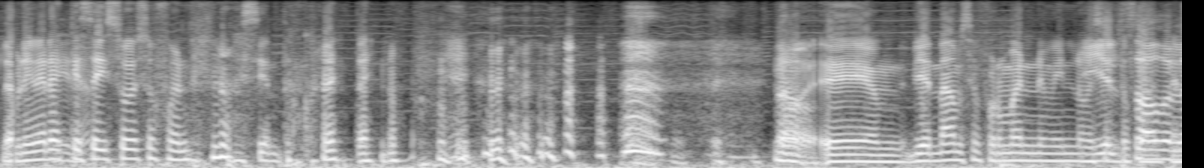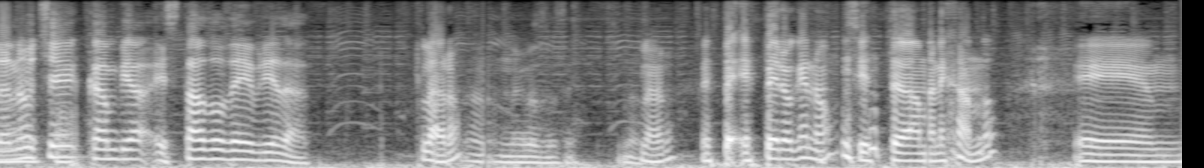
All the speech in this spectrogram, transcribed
La primera vez que se hizo eso fue en 1949. no, eh, Vietnam se formó en 1949. Y el sábado en la noche cambia estado de ebriedad. Claro, Ah, Una cosa así. No. claro. Espe- espero que no, si está manejando. Eh,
